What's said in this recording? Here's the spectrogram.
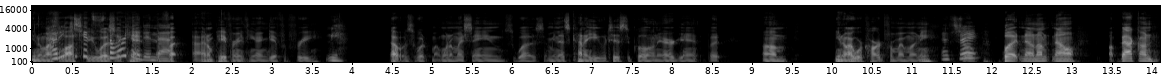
you know my How philosophy was I can't in that? I, I don't pay for anything I can get for free. Yeah. That was what my, one of my sayings was. I mean that's kind of egotistical and arrogant, but um you know I work hard for my money. That's so- right. But now now- now uh, back on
